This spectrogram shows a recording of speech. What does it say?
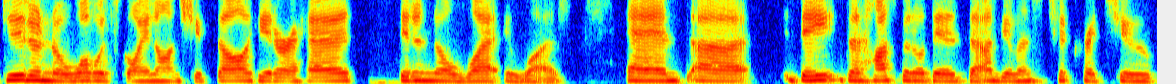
didn't know what was going on. She fell, hit her head, didn't know what it was, and uh, they the hospital the, the ambulance took her to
